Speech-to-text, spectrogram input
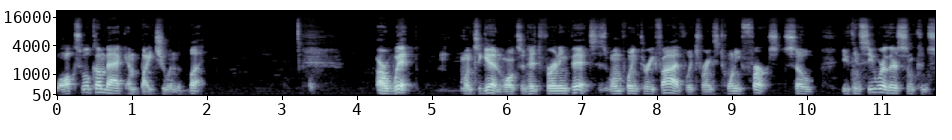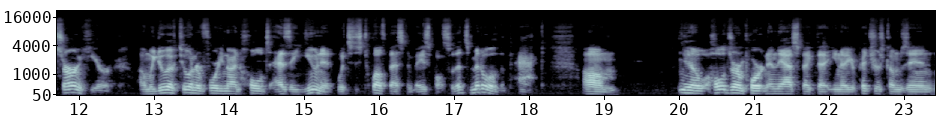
Walks will come back and bite you in the butt. Our whip once again, walks and hits for inning pitch is 1.35, which ranks 21st. So you can see where there's some concern here. Um, we do have 249 holds as a unit, which is 12th best in baseball. So that's middle of the pack. Um, you know, holds are important in the aspect that, you know, your pitchers comes in,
